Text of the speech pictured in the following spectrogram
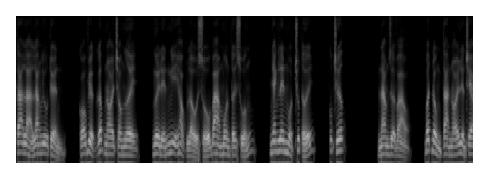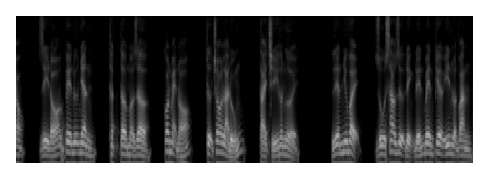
Ta là Lăng Lưu Tuyển, có việc gấp nói cho ngươi, ngươi đến nghị học lầu số 3 môn tới xuống, nhanh lên một chút tới, cúc trước. Nam dựa vào, bất đồng ta nói liền treo, gì đó về nữ nhân, thật tờ mờ giờ, con mẹ nó, tự cho là đúng, tài trí hơn người. Liên như vậy, dù sao dự định đến bên kia in luận văn,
